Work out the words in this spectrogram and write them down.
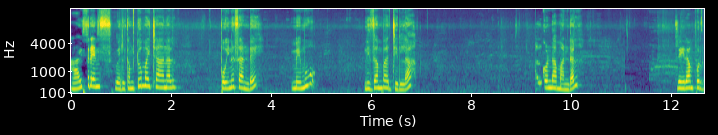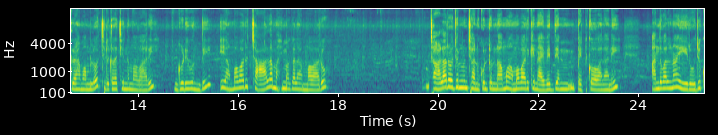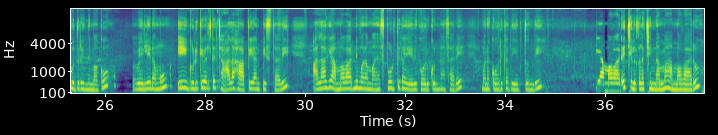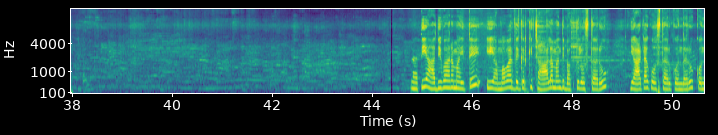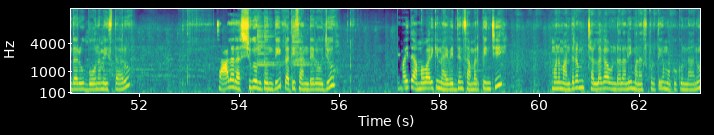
Hi friends welcome to my channel. పోయిన Sunday మేము నిజామాబాద్ జిల్లా నల్గొండ మండల్ శ్రీరాంపూర్ గ్రామంలో చిలకల చిన్నమ్మ వారి గుడి ఉంది. ఈ అమ్మవారు చాలా మహిమగల అమ్మవారు. చాలా రోజుల నుంచి అనుకుంటున్నాము అమ్మవారికి నైవేద్యం పెట్టుకోవాలని. అందువలన ఈరోజు కుదిరింది మాకు. వెళ్ళినాము. ఈ గుడికి వెళ్తే చాలా హ్యాపీగా అనిపిస్తుంది. అలాగే అమ్మవారిని మనం మనస్ఫూర్తిగా ఏది కోరుకున్నా సరే మన కోరిక తీరుతుంది. ఈ అమ్మవారే చిలుకల చిన్నమ్మ అమ్మవారు. ప్రతి ఆదివారం అయితే ఈ అమ్మవారి దగ్గరికి చాలామంది భక్తులు వస్తారు. యాటాకు వస్తారు కొందరు కొందరు బోనం వేస్తారు. చాలా రష్గా ఉంటుంది ప్రతి సండే రోజు. మేమైతే అమ్మవారికి నైవేద్యం సమర్పించి మనం అందరం చల్లగా ఉండాలని మనస్ఫూర్తిగా మొక్కుకున్నాను.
